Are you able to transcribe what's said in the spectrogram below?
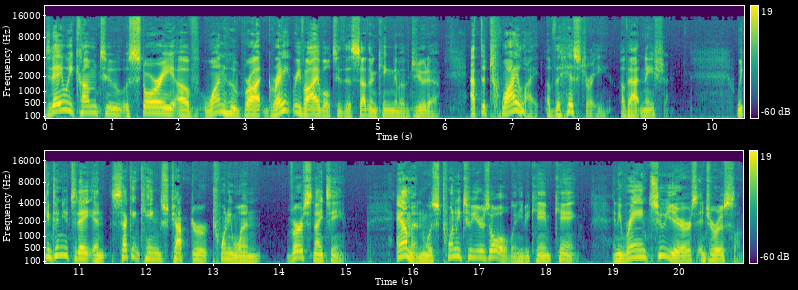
Today we come to a story of one who brought great revival to the southern kingdom of Judah at the twilight of the history of that nation. We continue today in 2 Kings chapter 21 verse 19. Amon was 22 years old when he became king, and he reigned 2 years in Jerusalem.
